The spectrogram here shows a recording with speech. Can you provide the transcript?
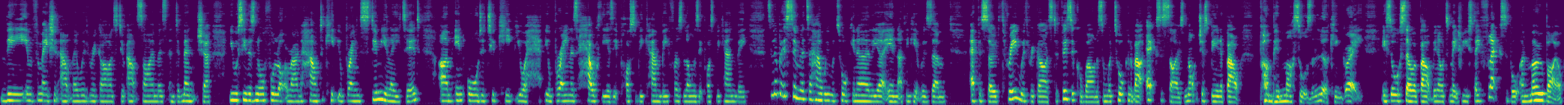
the information out there with regards to Alzheimer's and dementia, you will see there's an awful lot around how to keep your brain stimulated um, in order to keep your your brain as healthy as it possibly can be for as long as it possibly can be. It's a little bit similar to how we were talking earlier in, I think it was um, episode three with regards to physical wellness. And we're talking about exercise, not just being about pumping muscles and looking great. It's also about being able to make sure you stay flexible and mobile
